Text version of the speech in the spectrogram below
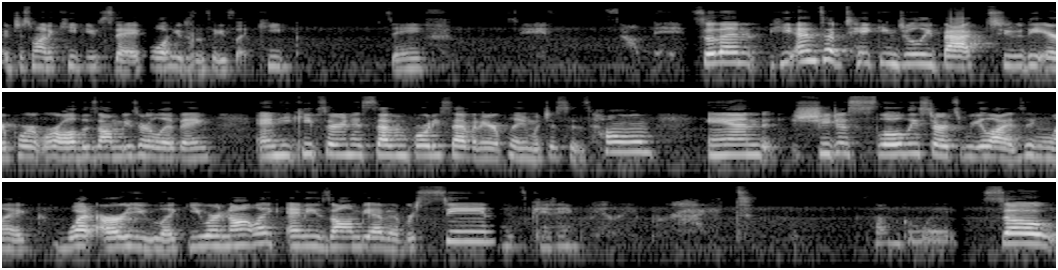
I just want to keep you safe. Well, he doesn't say, he's like, keep. Safe. So then he ends up taking Julie back to the airport where all the zombies are living, and he keeps her in his 747 airplane, which is his home, and she just slowly starts realizing like what are you? Like you are not like any zombie i've ever seen. It's getting really bright. Sun go away. So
